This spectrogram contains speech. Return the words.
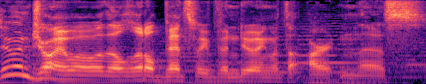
Do enjoy what the little bits we've been doing with the art in this.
